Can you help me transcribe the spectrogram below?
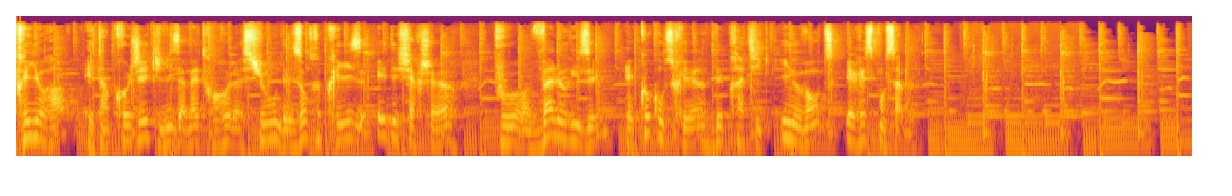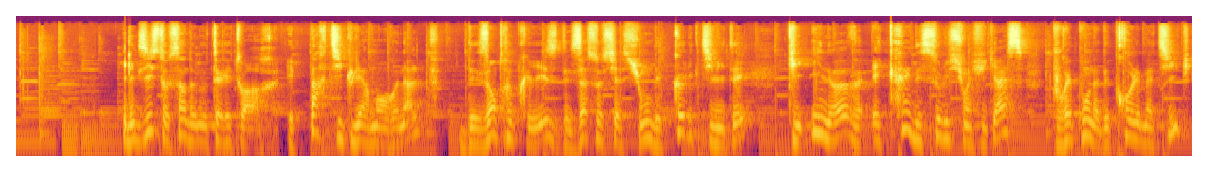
Priora est un projet qui vise à mettre en relation des entreprises et des chercheurs pour valoriser et co-construire des pratiques innovantes et responsables. Il existe au sein de nos territoires, et particulièrement en Rhône-Alpes, des entreprises, des associations, des collectivités qui innovent et créent des solutions efficaces pour répondre à des problématiques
